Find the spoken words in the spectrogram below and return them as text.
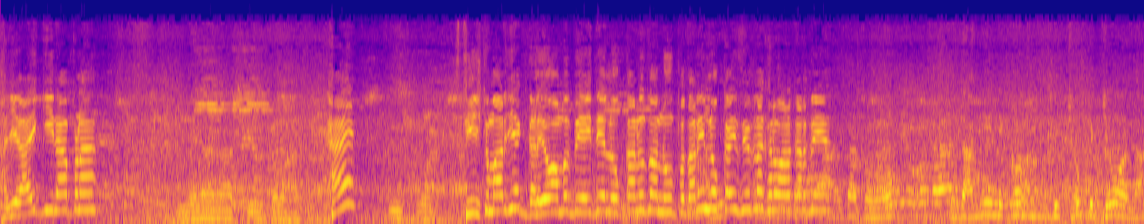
ਹਾਂਜੀ ਰਾਜ ਕੀ ਨਾ ਆਪਣਾ? ਮੇਰਾ ਨਾਮ ਸਤੀਸ਼ ਕੁਮਾਰ। ਹੈ? ਸਤੀਸ਼ ਕੁਮਾਰ। ਜੀ ਇਹ ਗਲਿਓ ਅੰਬ ਵੇਚਦੇ ਲੋਕਾਂ ਨੂੰ ਤੁਹਾਨੂੰ ਪਤਾ ਨਹੀਂ ਲੋਕਾਂ ਦੀ ਸਿਹਤ ਨਾਲ ਖਿਲਵਾੜ ਕਰਦੇ ਆ। ਗੱਲ ਤਾਂ ਸੁਣੋ ਦਾਗੀ ਨਿਕਲ ਪਿੱਛੋਂ ਪਿੱਛੋਂ ਆਉਂਦਾ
